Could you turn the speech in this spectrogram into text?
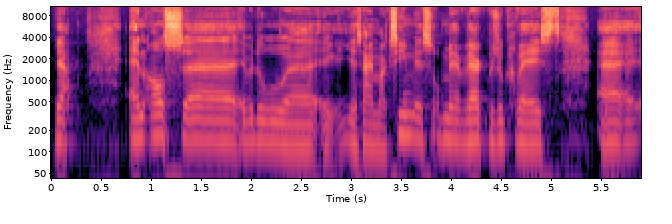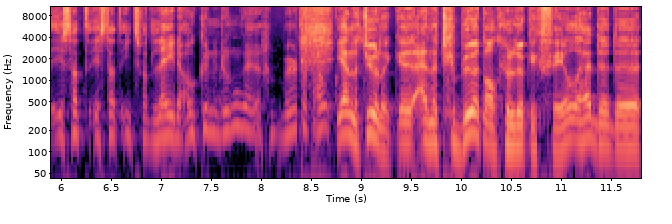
Ja, en als, uh, ik bedoel, uh, je zei Maxime is op werkbezoek geweest. Uh, is, dat, is dat iets wat leden ook kunnen doen? gebeurt dat ook? Ja, natuurlijk. en het gebeurt al gelukkig veel. Hè. De, de,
